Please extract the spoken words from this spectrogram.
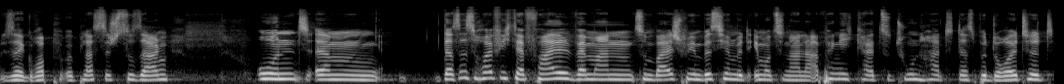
sehr grob äh, plastisch zu sagen. Und ähm, das ist häufig der Fall, wenn man zum Beispiel ein bisschen mit emotionaler Abhängigkeit zu tun hat. Das bedeutet,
